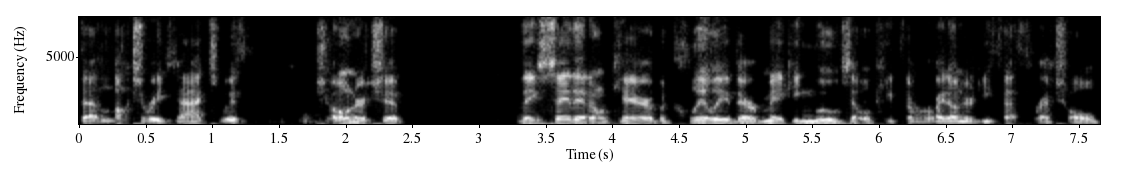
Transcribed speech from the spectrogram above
that luxury tax with ownership. They say they don't care, but clearly they're making moves that will keep them right underneath that threshold.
